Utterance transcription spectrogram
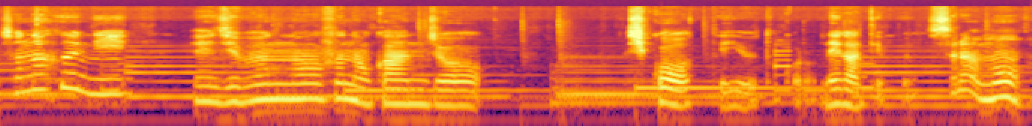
そんな風に、え自分の負の感情思考っていうところネガティブすらも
